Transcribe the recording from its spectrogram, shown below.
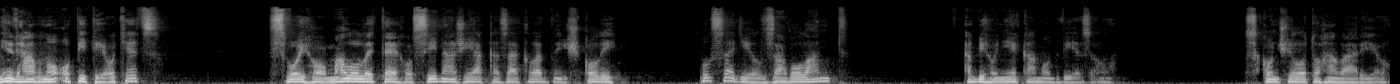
Nedávno opitý otec svojho maloletého syna, žiaka základnej školy, posadil za volant, aby ho niekam odviezol. Skončilo to haváriou.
